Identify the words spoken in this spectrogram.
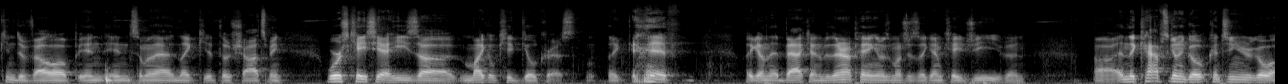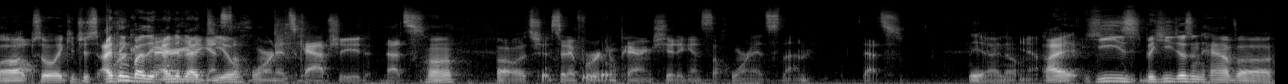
can develop in in some of that and like get those shots. I mean, worst case, yeah, he's uh Michael Kidd Gilchrist. Like if like on that back end, but they're not paying him as much as like MKG even. Uh, and the cap's going to go continue to go up. Wow. So like it just, I think by the end of that deal, the Hornets cap sheet, that's huh? Oh, that's shit. I said if we're comparing shit against the Hornets, then that's Yeah, I know. You know. I he's but he doesn't have a.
